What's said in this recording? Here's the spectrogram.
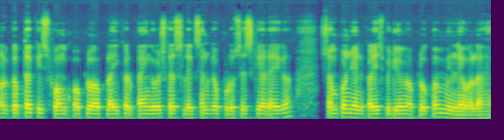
और कब तक इस फॉर्म को आप लोग अप्लाई कर पाएँगे और इसका सिलेक्शन का प्रोसेस क्या रहेगा, संपूर्ण जानकारी इस वीडियो में आप लोग को मिलने वाला है।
